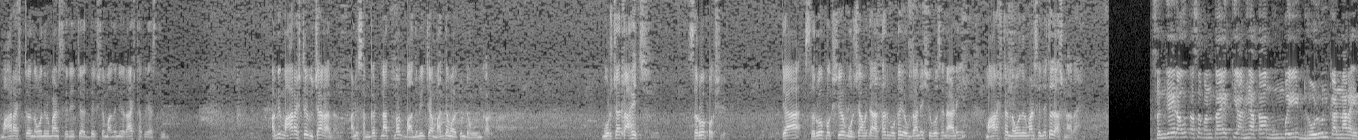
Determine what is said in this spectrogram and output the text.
महाराष्ट्र नवनिर्माण सेनेचे अध्यक्ष माननीय राज ठाकरे असतील आम्ही महाराष्ट्र विचारानं आणि संघटनात्मक बांधणीच्या माध्यमातून ढवळून काढू. मोर्चा तर आहेच सर्वपक्षीय. त्या सर्वपक्षीय मोर्चामध्ये अर्थात मोठं योगदान हे शिवसेना आणि महाराष्ट्र नवनिर्माण सेनेचंच असणार आहे. संजय राऊत असं म्हणतायत की आम्ही आता मुंबई ढवळून काढणार आहेत.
